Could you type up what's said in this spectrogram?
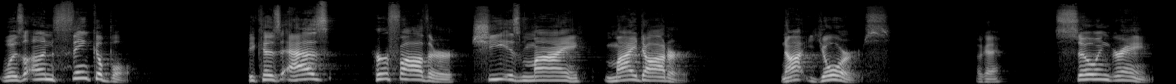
was unthinkable. Because as her father, she is my my daughter, not yours. Okay? So ingrained.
